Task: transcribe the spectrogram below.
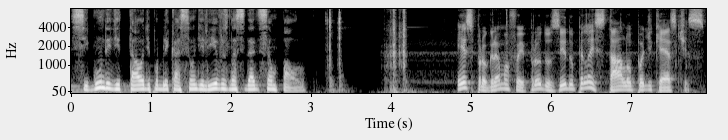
segundo edital de publicação de livros na cidade de São Paulo. Esse programa foi produzido pela Estalo Podcasts.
